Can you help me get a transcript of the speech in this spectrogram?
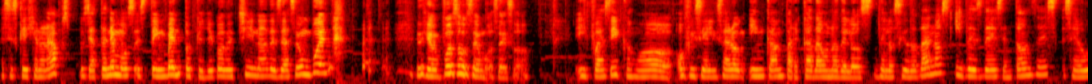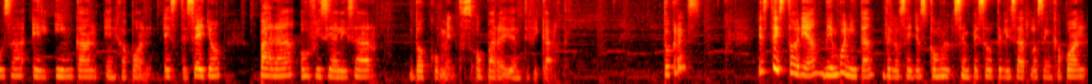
Así es que dijeron, ah, pues, pues ya tenemos este invento que llegó de China desde hace un buen. y dijeron, pues usemos eso. Y fue así como oficializaron Incan para cada uno de los, de los ciudadanos y desde ese entonces se usa el Incan en Japón, este sello para oficializar documentos o para identificarte. ¿Tú crees? Esta historia, bien bonita, de los sellos, cómo se empezó a utilizarlos en Japón,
